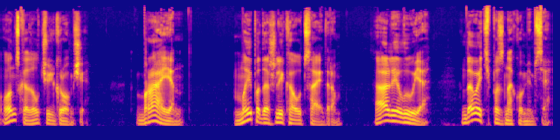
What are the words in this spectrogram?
Он сказал чуть громче. «Брайан». Мы подошли к аутсайдерам. «Аллилуйя! Давайте познакомимся».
